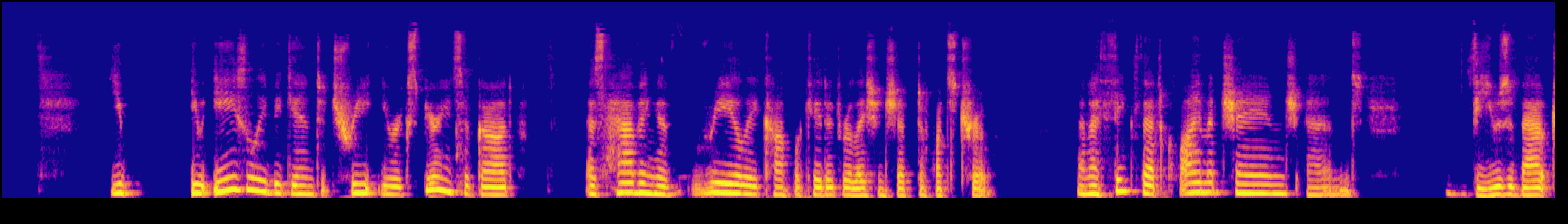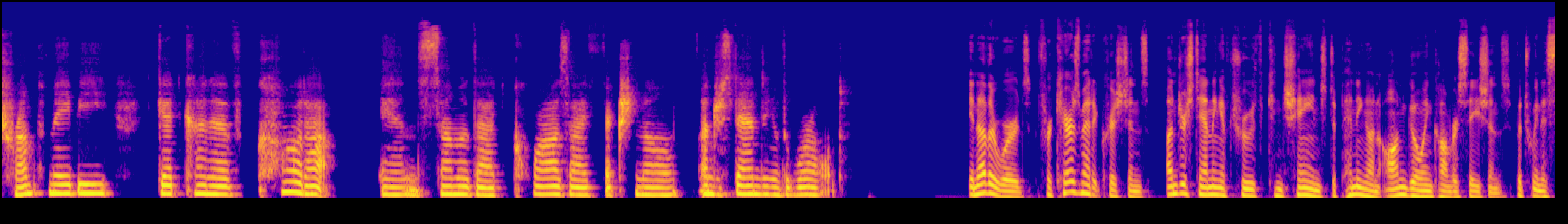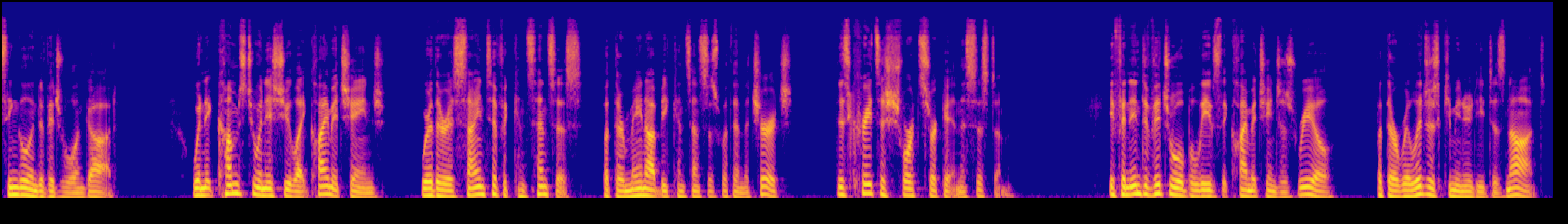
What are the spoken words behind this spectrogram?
you you easily begin to treat your experience of God as having a really complicated relationship to what's true. And I think that climate change and views about Trump maybe get kind of caught up in some of that quasi fictional understanding of the world. In other words, for charismatic Christians, understanding of truth can change depending on ongoing conversations between a single individual and God. When it comes to an issue like climate change, where there is scientific consensus, but there may not be consensus within the church, this creates a short circuit in the system. If an individual believes that climate change is real, but their religious community does not,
